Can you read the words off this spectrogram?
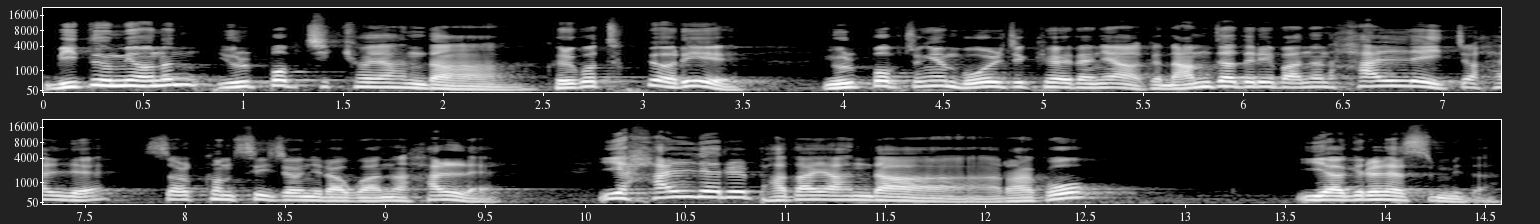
믿으면은 율법 지켜야 한다. 그리고 특별히 율법 중에 뭘 지켜야 되냐? 그 남자들이 받는 할례 있죠, 할례. circumcision이라고 하는 할례. 이 할례를 받아야 한다라고 이야기를 했습니다.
